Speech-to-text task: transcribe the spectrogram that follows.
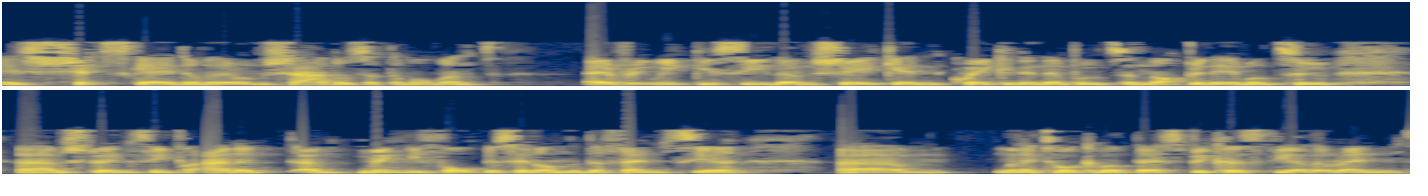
is shit scared of their own shadows at the moment. Every week you see them shaking, quaking in their boots and not being able to um, string three. And I, am mainly focusing on the defence here um, when I talk about this because the other end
